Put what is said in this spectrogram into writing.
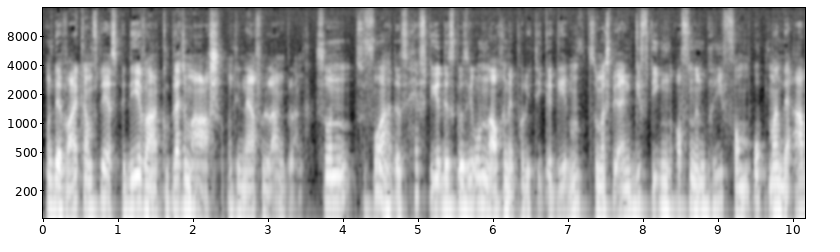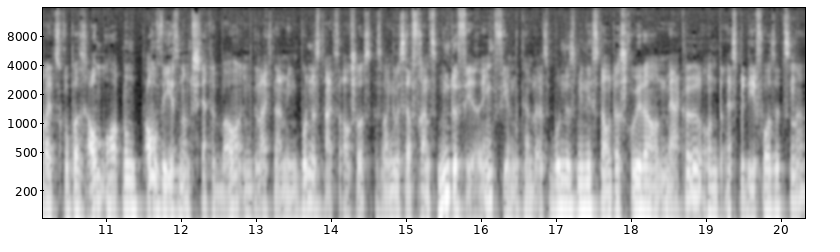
Und der Wahlkampf der SPD war komplett im Arsch und die Nerven lagen blank. Schon zuvor hat es heftige Diskussionen auch in der Politik gegeben, zum Beispiel einen giftigen offenen Brief vom Obmann der Arbeitsgruppe Raumordnung, Bauwesen und Städtebau im gleichnamigen Bundestagsausschuss. Das war ein gewisser Franz Müntefering, vielen bekannt als Bundesminister unter Schröder und Merkel und SPD-Vorsitzender.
